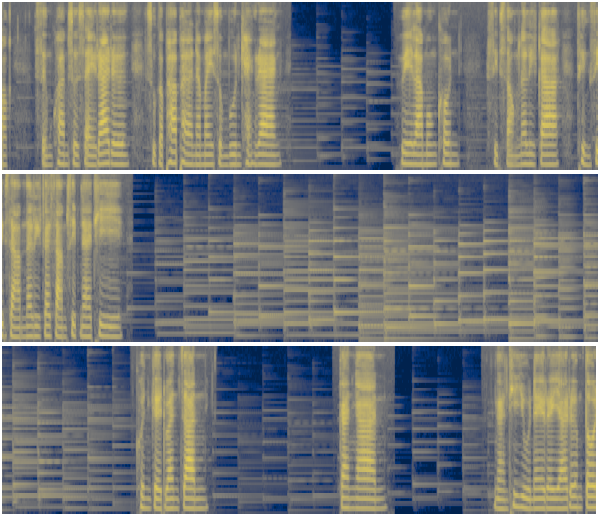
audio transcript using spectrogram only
อก เสริมความสดใสร่าเริง สุขภาพพลานามัยสมบูรณ์แข็งแรง เวลามงคล 12 นาฬิกาถึง 13 นาฬิกา 30 นาทีคนเกิดวันจันทร์ การงาน งานที่อยู่ในระยะเริ่มต้น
